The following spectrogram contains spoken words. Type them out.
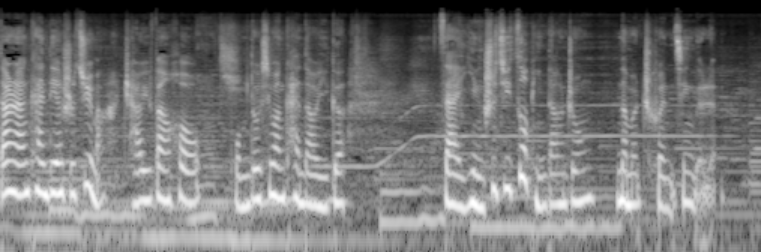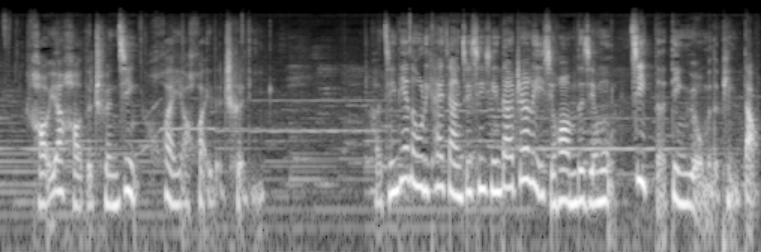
当然，看电视剧嘛，茶余饭后，我们都希望看到一个在影视剧作品当中那么纯净的人。好要好的纯净，坏要坏的彻底。今天的物理开讲就进行到这里。喜欢我们的节目，记得订阅我们的频道，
